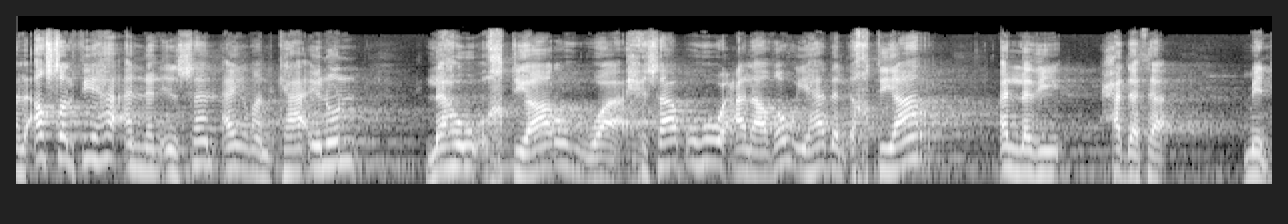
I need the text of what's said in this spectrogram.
الأصل فيها أن الإنسان أيضا كائن له اختياره وحسابه على ضوء هذا الاختيار الذي حدث منه.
